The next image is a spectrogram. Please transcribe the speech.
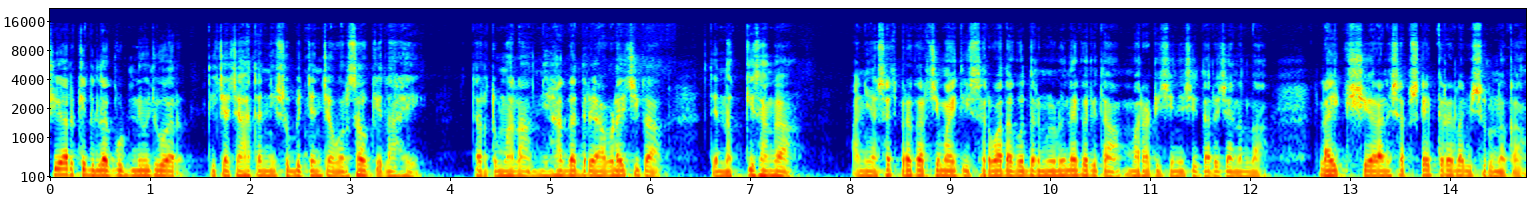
शेअर केलेल्या गुड न्यूजवर तिच्या चाहत्यांनी शुभेच्छांचा वर्षाव केला आहे. तर तुम्हाला नेहा गद्रे आवडायची का? ते नक्की सांगा. आणि अशाच प्रकारची माहिती सर्वात अगोदर मिळवण्याकरिता मराठी सिने सितारे चॅनलला लाईक शेअर आणि सबस्क्राईब करायला विसरू नका.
